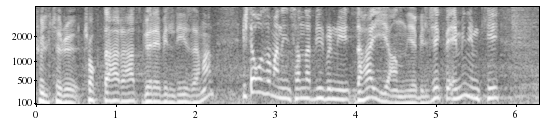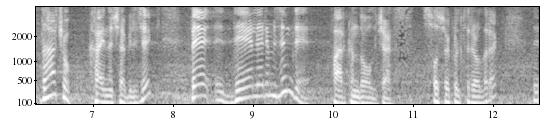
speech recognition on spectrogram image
kültürü çok daha rahat görebildiği zaman işte o zaman insanlar birbirini daha iyi anlayabilecek ve eminim ki daha çok kaynaşabilecek ve e, değerlerimizin de farkında olacağız sosyokültürel olarak. E,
